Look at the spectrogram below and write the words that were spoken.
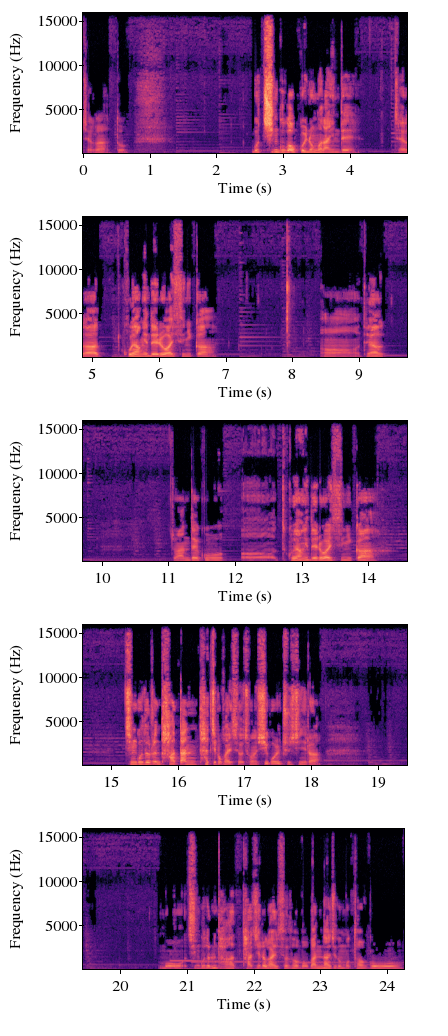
제가 또, 뭐, 친구가 없고 이런 건 아닌데, 제가 고향에 내려와 있으니까, 어, 대학 좀 안 되고, 어, 고향에 내려와 있으니까, 친구들은 다 딴 타지로 가 있어요. 저는 시골 출신이라, 뭐, 친구들은 다 타지로 가 있어서, 뭐, 만나지도 못하고,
